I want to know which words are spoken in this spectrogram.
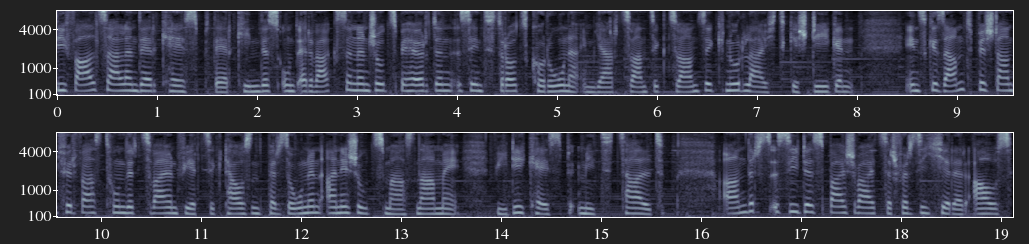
Die Fallzahlen der KESB, der Kindes- und Erwachsenenschutzbehörden, sind trotz Corona im Jahr 2020 nur leicht gestiegen. Insgesamt bestand für fast 142.000 Personen eine Schutzmaßnahme, wie die KESB mitteilt. Anders sieht es bei Schweizer Versicherer aus.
